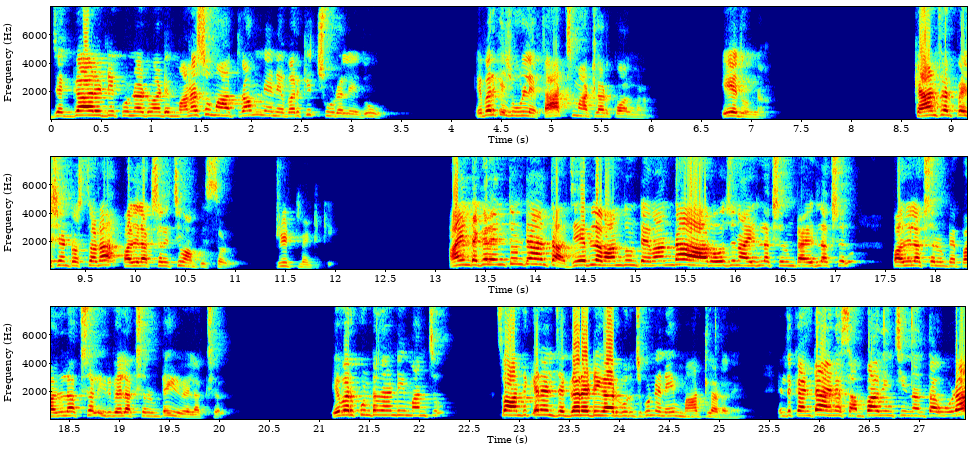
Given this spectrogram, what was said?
జగ్గారెడ్డికి ఉన్నటువంటి మనసు మాత్రం నేను ఎవరికి చూడలేదు. ఎవరికి చూడలే. ఫ్యాక్ట్స్ మాట్లాడుకోవాలి మనం. ఏదున్నా. క్యాన్సర్ పేషెంట్ వస్తాడా? పది లక్షలు ఇచ్చి పంపిస్తాడు. ట్రీట్మెంట్కి. ఆయన దగ్గర ఎంత ఉంటే అంత. జేబులో వంద ఉంటే వంద ఆ రోజున ఐదు లక్షలు ఉంటే ఐదు లక్షలు పది లక్షలు ఉంటే పది లక్షలు ఇరవై లక్షలు ఉంటే ఇరవై లక్షలు. ఎవరికి ఉంటుందండి ఈ మంచు? సో అందుకే నేను జగ్గారెడ్డి గారి గురించి కూడా నేనేం మాట్లాడను ఎందుకంటే ఆయన సంపాదించిందంతా కూడా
